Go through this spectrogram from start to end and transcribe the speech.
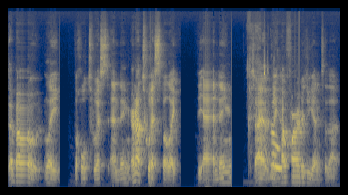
about like the whole twist ending or not twist but like the ending so, I, So- like how far did you get into that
